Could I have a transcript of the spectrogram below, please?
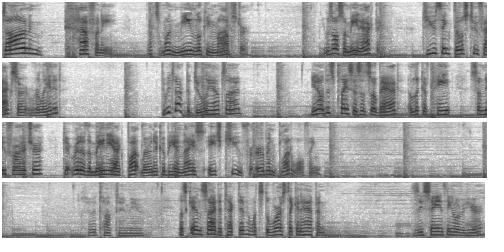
Don Caffany. That's one mean-looking mobster. He was also mean acting. Do you think those two facts are related? Did we talk to Dooley outside? You know, this place isn't so bad. A lick of paint, some new furniture, get rid of the maniac butler, and it could be a nice HQ for urban bloodwolfing. So we'll talk to him here. Let's get inside, Detective. And what's the worst that can happen? Does he say anything over here?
